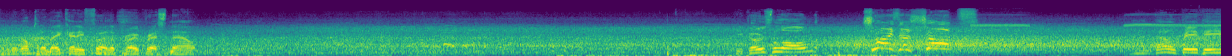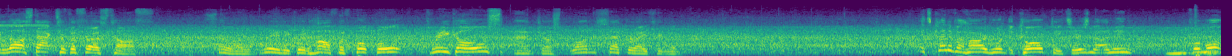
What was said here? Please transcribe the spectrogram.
And they're not going to make any further progress now. He goes long, tries a shot! And that'll be the last act of the first half. So a really good half of football, three goals and just one separating them. It's kind of a hard one to call, Peter, isn't it? I mean, from what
